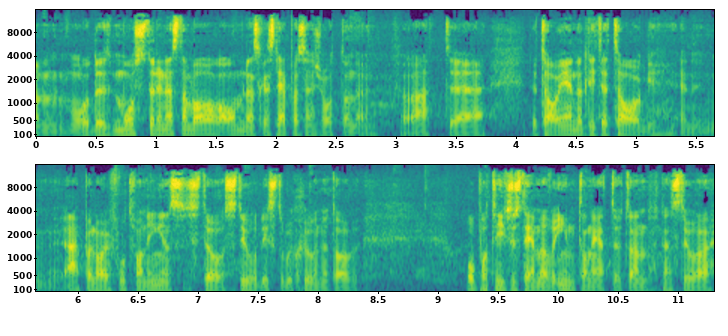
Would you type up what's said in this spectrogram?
Um, och det måste det nästan vara om den ska släppas den 28. För att uh, det tar ju ändå ett litet tag. Apple har ju fortfarande ingen stor, stor distribution av operativsystem över internet utan den stora,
